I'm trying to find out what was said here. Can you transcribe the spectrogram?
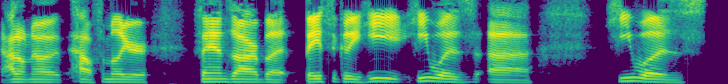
I don't know how familiar fans are, but basically he he was uh he was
